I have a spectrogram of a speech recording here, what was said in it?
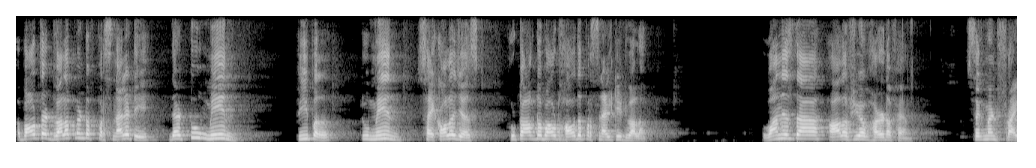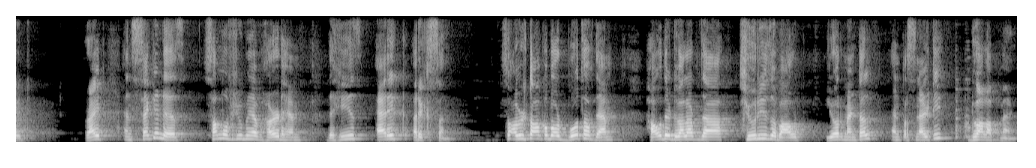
about the development of personality, there are two main people, two main psychologists who talked about how the personality develop. One is the, all of you have heard of him, Sigmund Freud right? And second is, some of you may have heard him, that he is Erik Erikson. So I will talk about both of them, how they developed the theories about your mental and personality development,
